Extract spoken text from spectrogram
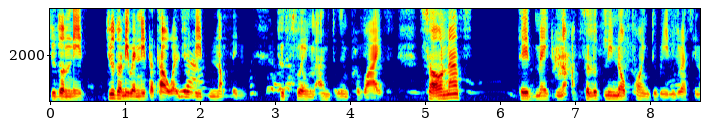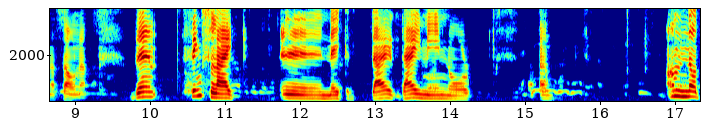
you don't need you don't even need a towel. You need nothing to swim and to improvise. Saunas, they make no, absolutely no point to be dressed in a sauna. Then things like uh, naked di- dining or um, I'm not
